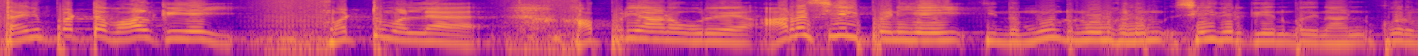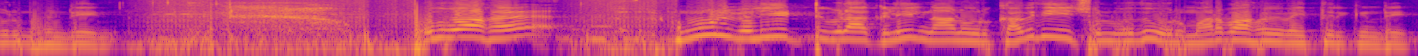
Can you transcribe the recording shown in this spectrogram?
தனிப்பட்ட வாழ்க்கையை மட்டுமல்ல அப்படியான ஒரு அரசியல் பணியை இந்த மூன்று நூல்களும் செய்திருக்கு என்பதை நான் கூற விரும்புகின்றேன். பொதுவாக நூல் வெளியீட்டு விழாக்களில் நான் ஒரு கவிதையை சொல்வது ஒரு மரபாகவே வைத்திருக்கின்றேன்.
